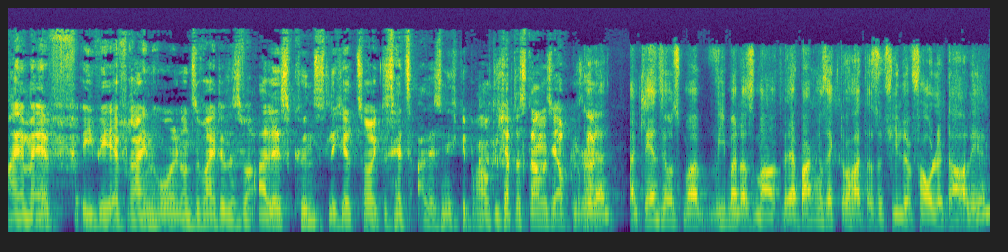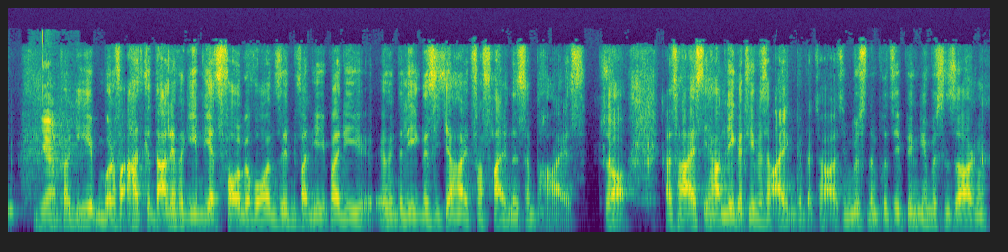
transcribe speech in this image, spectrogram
IMF, IWF reinholen und so weiter. Das war alles künstlich erzeugt, das hätte es alles nicht gebraucht. Ich habe das damals ja auch gesagt. Okay, dann erklären Sie uns mal, wie man das macht. Der Bankensektor hat also viele faule Darlehen ja. vergeben oder hat Darlehen vergeben, die jetzt faul geworden sind, weil die, weil die hinterliegende Sicherheit verfallen ist im Preis. So. Das heißt, sie haben negatives Eigenkapital. Sie müssen im Prinzip hingehen, müssen sagen,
